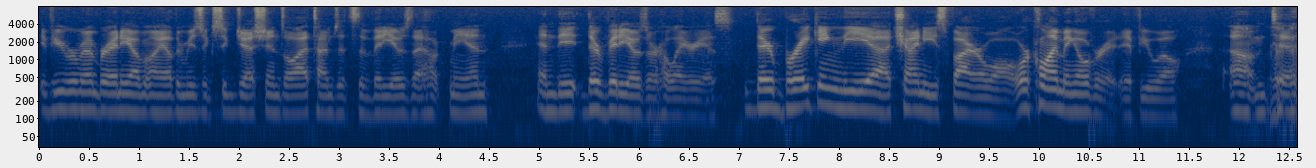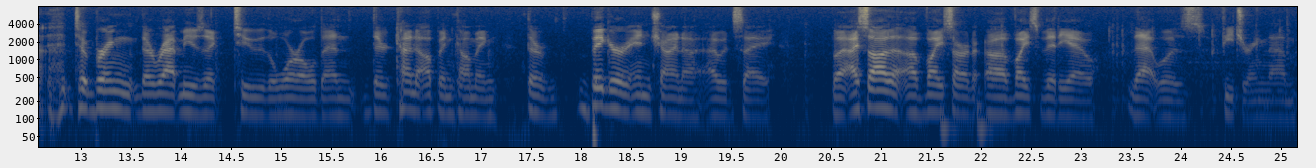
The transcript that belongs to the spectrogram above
if you remember any of my other music suggestions, a lot of times it's the videos that hook me in, and the their videos are hilarious. They're breaking the uh, Chinese firewall or climbing over it, if you will, um, to to bring their rap music to the world, and they're kind of up and coming. They're bigger in China, I would say. But I saw a Vice art, uh, Vice video that was featuring them,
